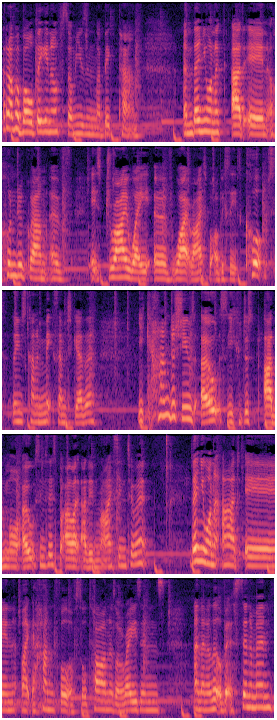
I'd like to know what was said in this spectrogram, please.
I don't have a bowl big enough, so I'm using my big pan. And then you wanna add in 100 gram of its dry weight of white rice, but obviously it's cooked. Then you just kind of mix them together. You can just use oats, you could just add more oats into this, but I like adding rice into it. Then you want to add in like a handful of sultanas or raisins, and then a little bit of cinnamon.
